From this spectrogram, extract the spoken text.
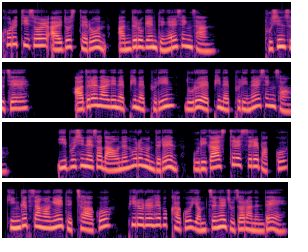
코르티솔, 알도스테론, 안드로겐 등을 생산. 부신수질, 아드레날린, 에피네프린, 노르에피네프린을 생성. 이 부신에서 나오는 호르몬들은 우리가 스트레스를 받고 긴급 상황에 대처하고 피로를 회복하고 염증을 조절하는데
